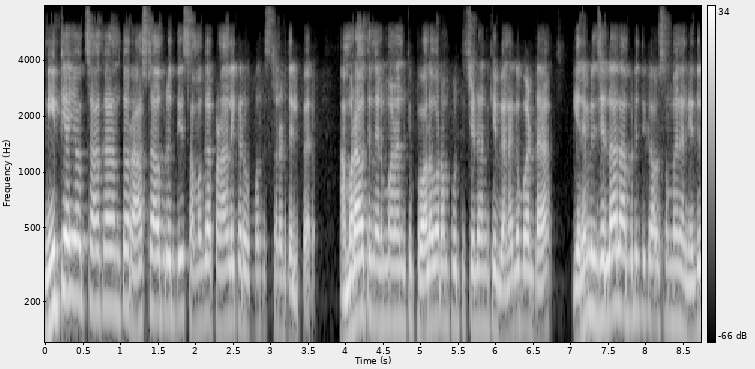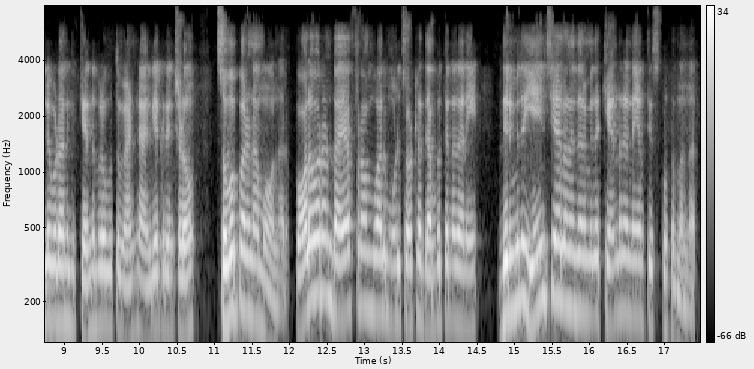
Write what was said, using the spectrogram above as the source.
నీతి ఆయోగ్ సహకారంతో రాష్ట్ర అభివృద్ధి సమగ్ర ప్రణాళిక రూపొందిస్తున్నట్టు తెలిపారు. అమరావతి నిర్మాణానికి పోలవరం పూర్తి చేయడానికి వెనకబడ్డ ఎనిమిది జిల్లాల అభివృద్ధికి అవసరమైన నిధులు ఇవ్వడానికి కేంద్ర ప్రభుత్వం వెంటనే అంగీకరించడం శుభ పరిణామం అన్నారు. పోలవరం డయాఫ్రామ్ వాళ్ళు మూడు చోట్ల దెబ్బతిన్నదని దీని మీద ఏం చేయాలనే దాని మీద కేంద్ర నిర్ణయం తీసుకుంటుందన్నారు.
